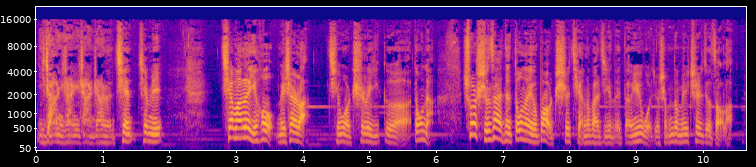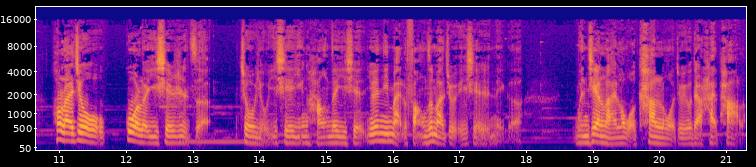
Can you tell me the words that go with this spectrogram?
一张一张一张一张的签签名。”签完了以后没事了，请我吃了一个豆奶。说实在的豆奶又不好吃，甜了吧唧的，等于我就什么都没吃就走了。后来就过了一些日子，就有一些银行的一些，因为你买了房子嘛，就有一些那个文件来了，我看了我就有点害怕了。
